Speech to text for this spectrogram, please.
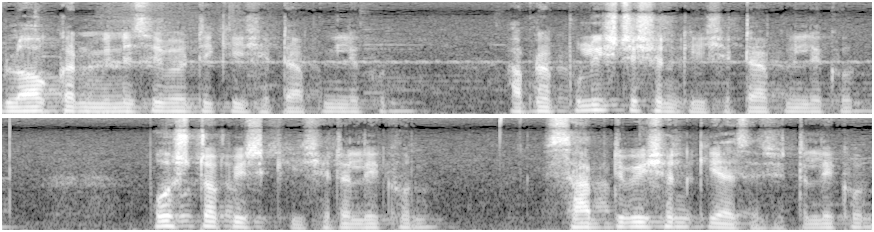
ব্লক অ্যান্ড মিউনিসিপ্যালিটি কী সেটা আপনি লিখুন। আপনার পুলিশ স্টেশন কী সেটা আপনি লিখুন। পোস্ট অফিস কী সেটা লিখুন। সাব ডিভিশন কী আছে সেটা লিখুন।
